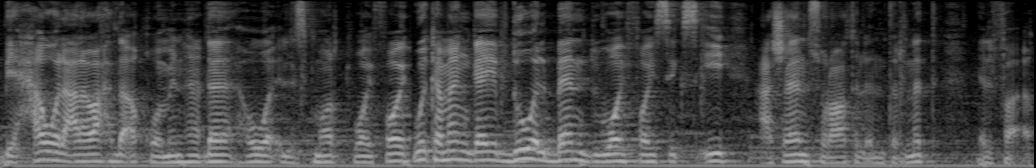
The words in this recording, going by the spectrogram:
بيحول على واحدة أقوى منها. ده هو ال smart Wi-Fi وكمان جايب dual band Wi-Fi 6E عشان سرعات الإنترنت. الفائق.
